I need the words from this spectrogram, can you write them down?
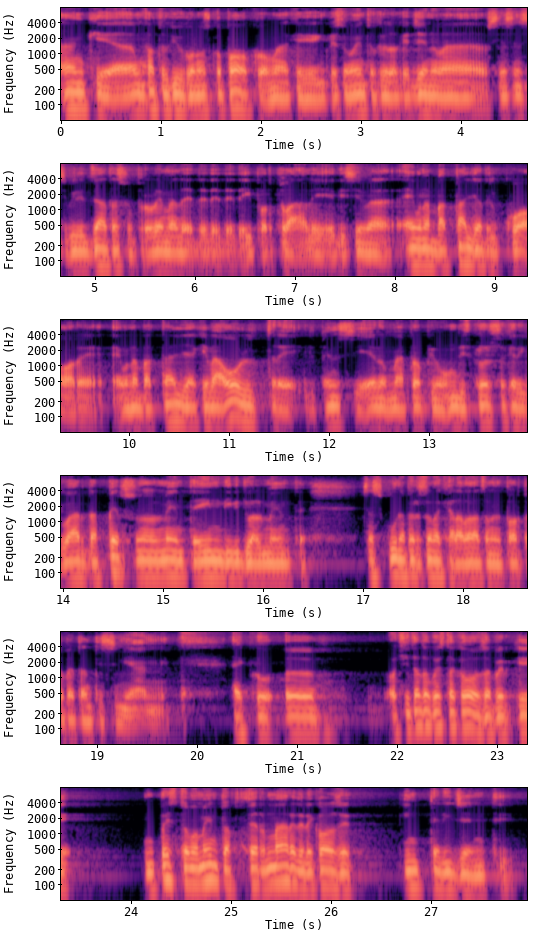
anche a un fatto che io conosco poco, ma che in questo momento credo che Genova sia sensibilizzata sul problema de- de- de- dei portuali e diceva è una battaglia del cuore, è una battaglia che va oltre il pensiero, ma è proprio un discorso che riguarda personalmente e individualmente ciascuna persona che ha lavorato nel porto per tantissimi anni. Ecco, eh, ho citato questa cosa perché in questo momento affermare delle cose intelligenti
